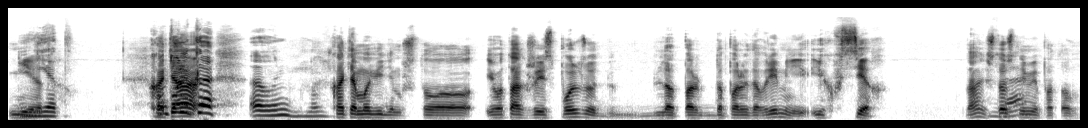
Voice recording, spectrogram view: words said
Нет. Он Хотя, только... э, ну, хотя мы видим, что его также используют для, до поры до времени их всех. Да? И что с Да. ними потом?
